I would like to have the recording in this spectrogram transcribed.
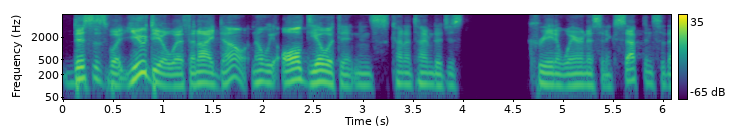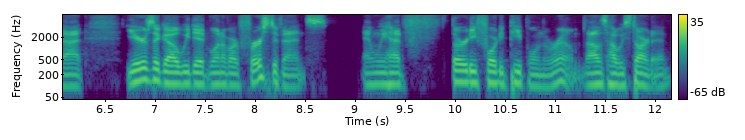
this is what you deal with and I don't. No, we all deal with it. And it's kind of time to just create awareness and acceptance of that. Years ago, we did one of our first events and we had 30, 40 people in the room. That was how we started.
